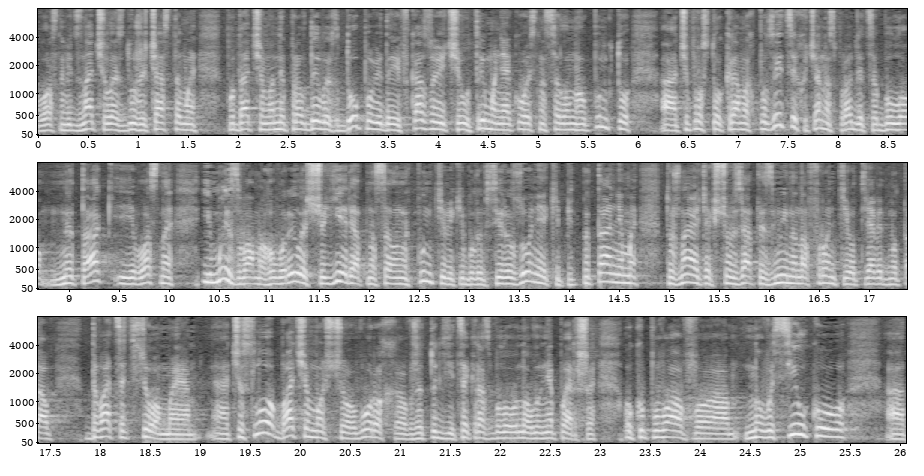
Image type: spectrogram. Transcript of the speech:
власне відзначилась дуже частими подачами неправдивих доповідей, вказуючи утримання якогось населеного пункту чи просто окремих позицій. Хоча насправді це було не так. І власне і ми з вами говорили, що є ряд населених пунктів, які були в сірій зоні, які під питаннями. Тож навіть якщо взяти зміни на фронті, от я відмотав 27 е, число. Бачимо, що ворог вже тоді це якраз було оновлення перше. Окупував е, новосілку, е,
